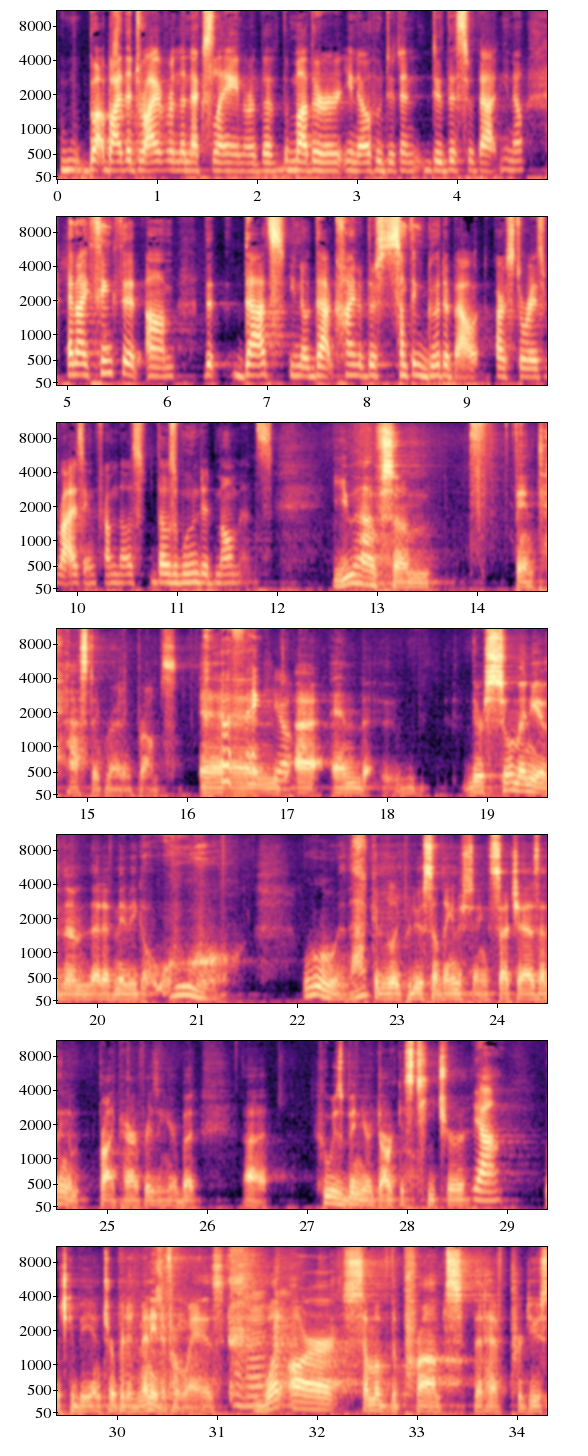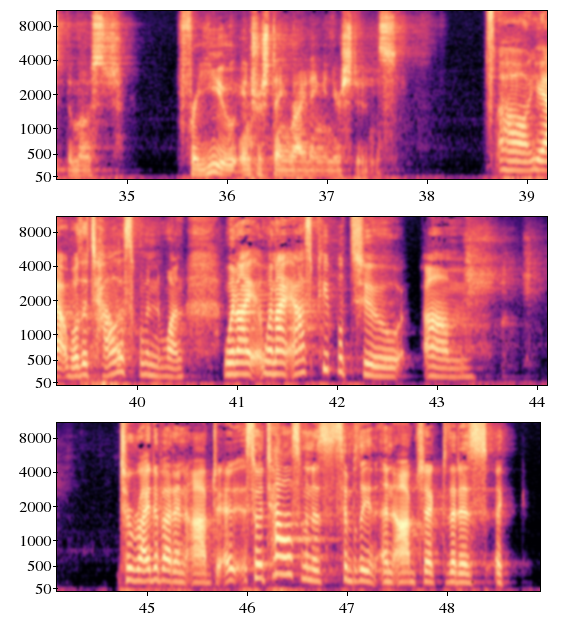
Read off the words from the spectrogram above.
by the driver in the next lane or the, the mother, you know, who didn't do this or that, you know. And I think that um, that that's, you know, that kind of there's something good about our stories rising from those those wounded moments. You have some fantastic writing prompts. And, Thank you. Uh, and there's so many of them that have made me go, ooh, ooh, that could really produce something interesting, such as, I think I'm probably paraphrasing here, but uh, who has been your darkest teacher? Yeah. Which could be interpreted many different ways. Mhm. What are some of the prompts that have produced the most, for you, interesting writing in your students? Oh yeah, well the talisman one. When I when I ask people to um, to write about an object, so a talisman is simply an object that has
